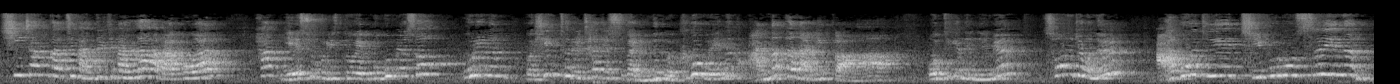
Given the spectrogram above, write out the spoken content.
시장같이 만들지 말라라고 한 예수 그리스도의 복음에서 우리는 어, 힌트를 찾을 수가 있는 거예요. 그거 외에는 안 나타나니까 어떻게 됐냐면 성전을 아버지의 집으로 쓰이는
